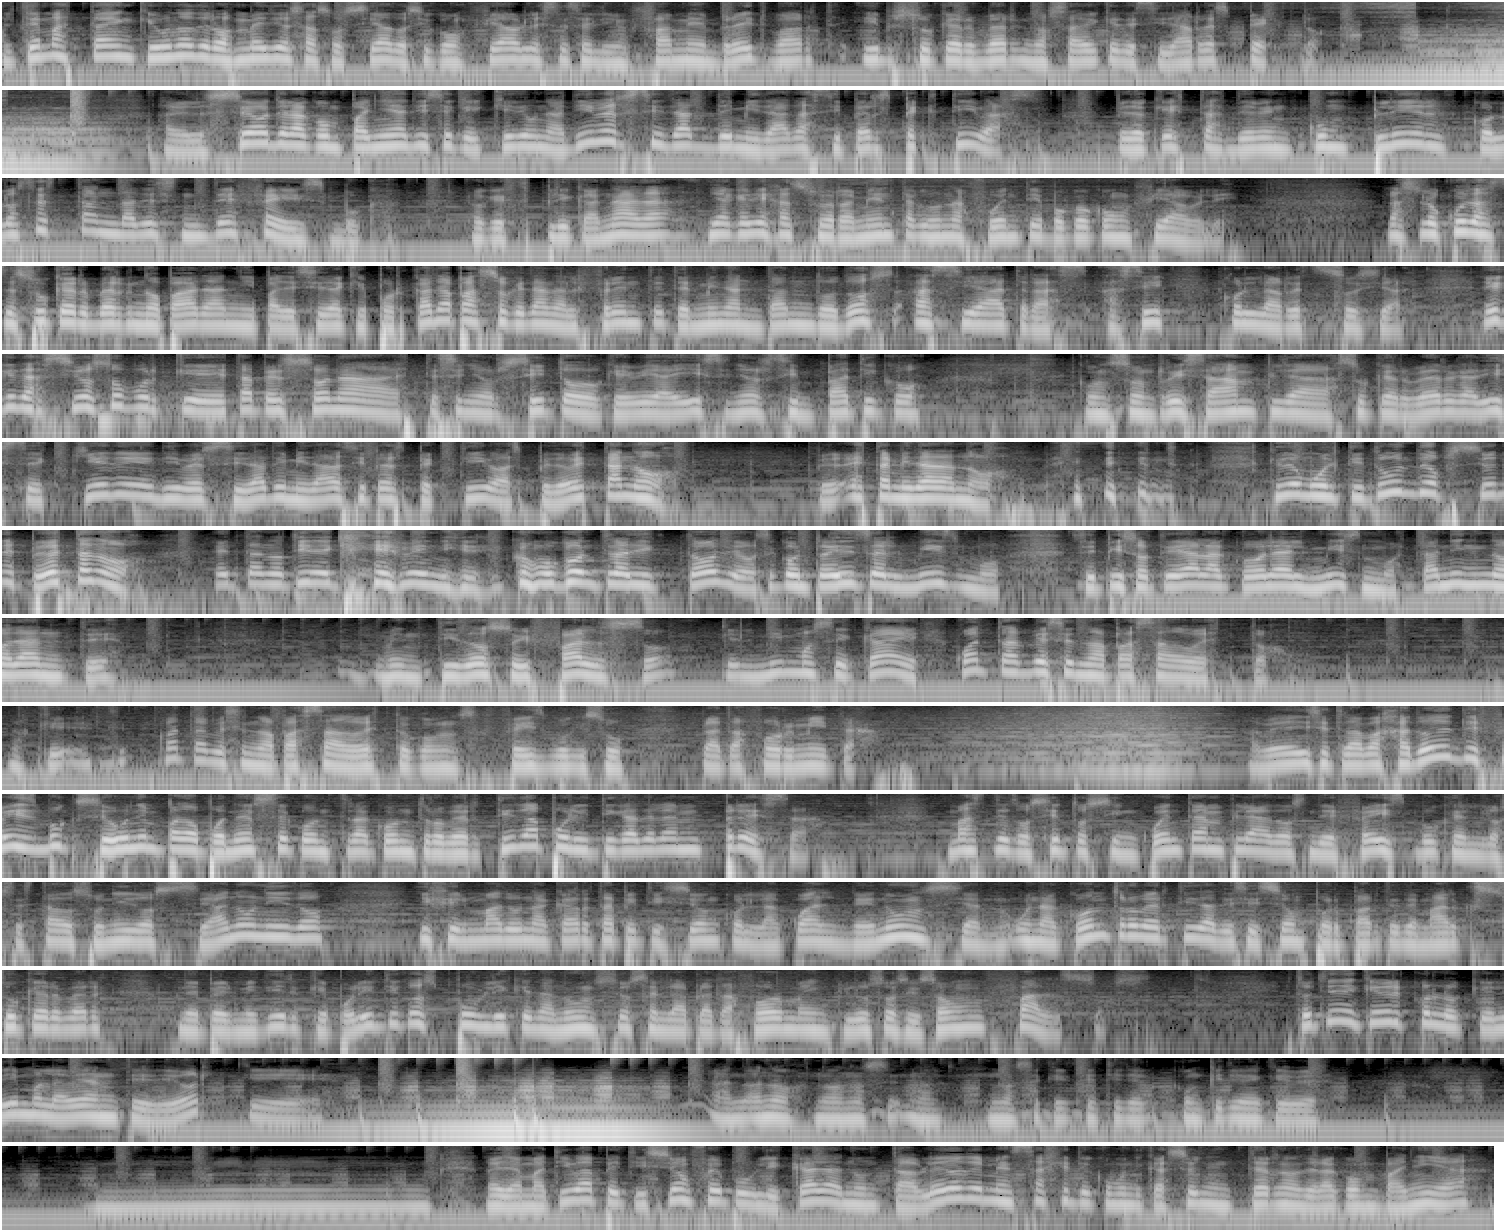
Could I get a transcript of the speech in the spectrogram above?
El tema está en que uno de los medios asociados y confiables es el infame Breitbart y Zuckerberg no sabe qué decir al respecto. El CEO de la compañía dice que quiere una diversidad de miradas y perspectivas, pero que éstas deben cumplir con los estándares de Facebook, lo que explica nada ya que deja su herramienta con una fuente poco confiable. Las locuras de Zuckerberg no paran y pareciera que por cada paso que dan al frente terminan dando dos hacia atrás, así con la red social. Es gracioso porque esta persona, este señorcito que ve ahí, señor simpático, con sonrisa amplia, Zuckerberg dice, quiere diversidad de miradas y perspectivas, pero esta no. Pero esta mirada no. Quiero multitud de opciones, pero esta no. Esta no tiene que venir. Como contradictorio. Se contradice el mismo. Se pisotea la cola el mismo. Tan ignorante, mentiroso y falso que el mismo se cae. ¿Cuántas veces no ha pasado esto? ¿Cuántas veces no ha pasado esto con Facebook y su plataformita? A ver, dice, trabajadores de Facebook se unen para oponerse contra controvertida política de la empresa. Más de 250 empleados de Facebook en los Estados Unidos se han unido y firmado una carta petición con la cual denuncian una controvertida decisión por parte de Mark Zuckerberg de permitir que políticos publiquen anuncios en la plataforma incluso si son falsos. Esto tiene que ver con lo que leímos la vez anterior, que... Ah, no, no, no, no sé, no, no sé qué, tiene, con qué tiene que ver. Mm, La llamativa petición fue publicada en un tablero de mensajes de comunicación interno de la compañía,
